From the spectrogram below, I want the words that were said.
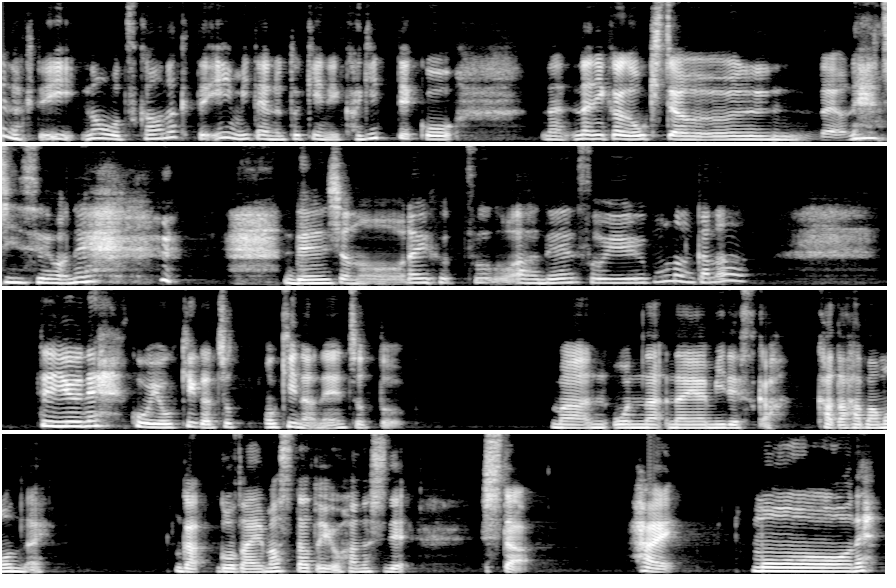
えなくていい脳を使わなくていいみたいな時に限ってこうな何かが起きちゃうんだよね 人生はね。電車のライフっつうのはねそういうもんなんかなっていうねこういう大きがちょ大きなねちょっとまあ悩みですか肩幅問題がございましたというお話でした。はい。もうね。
